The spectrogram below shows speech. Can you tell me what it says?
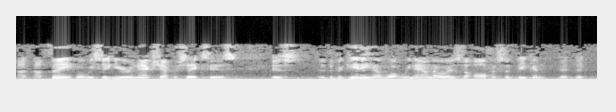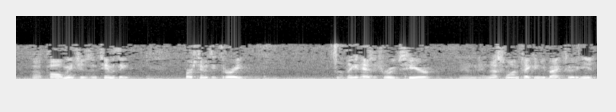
I, I, think what we see here in Acts chapter six is is the beginning of what we now know as the office of deacon that, that uh, Paul mentions in Timothy, 1 Timothy three. I think it has its roots here, and, and that's why I'm taking you back to it again.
